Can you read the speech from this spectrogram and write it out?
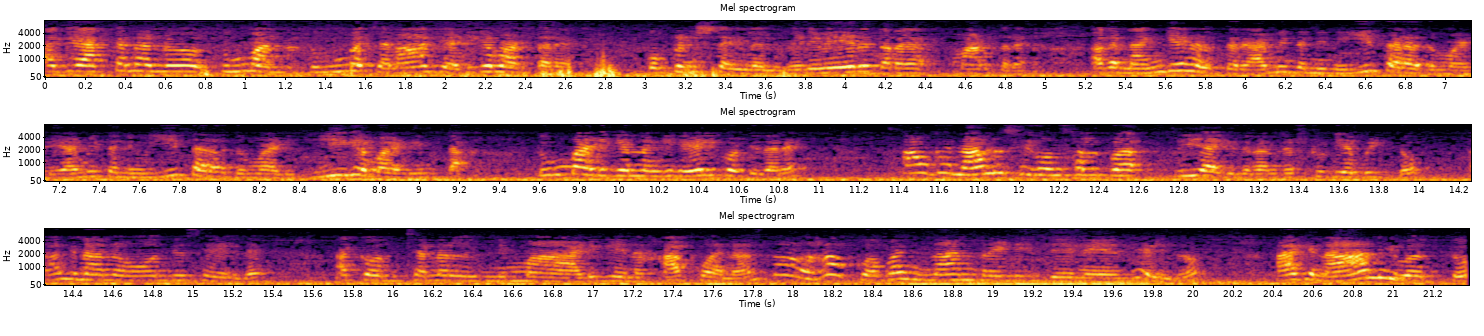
ಹಾಗೆ ಅಕ್ಕ ನಾನು ತುಂಬಾ ಅಂದ್ರೆ ತುಂಬಾ ಚೆನ್ನಾಗಿ ಅಡಿಗೆ ಮಾಡ್ತಾರೆ. ಕೊಕ್ಕಣಿ ಸ್ಟೈಲ್ ಅಲ್ಲಿ ಬೇರೆ ಬೇರೆ ತರ ಮಾಡ್ತಾರೆ. ಆಗ ನಂಗೆ ಹೇಳ್ತಾರೆ, ಅಮಿತ ನೀನು ಈ ತರದ್ದು ಮಾಡಿ, ಅಮಿತ ನೀವು ಈ ತರದ್ದು ಮಾಡಿ, ಹೀಗೆ ಮಾಡಿ ಅಂತ. ತುಂಬಾ ಅಡಿಗೆ ನಂಗೆ ಹೇಳಿಕೊಟ್ಟಿದ್ದಾರೆ. ಆಗ ನಾನು ಸಿಗ ಒಂದು ಸ್ವಲ್ಪ ಫ್ರೀ ಆಗಿದ್ದೇನೆ ಅಂದ್ರೆ ಸ್ಟುಡಿಯೋ ಬಿಟ್ಟು. ಹಾಗೆ ನಾನು ಒಂದ್ ದಿವಸ ಹೇಳಿದೆ ಅಕ್ಕ ಒಂದು ಚಾನಲ್ ನಿಮ್ಮ ಅಡಿಗೆನ ಹಾಕುವನ ಅಂತ. ಹಾಕುವ ಬನ್ನಿ ನಾನು ರೆಡಿ ಇದ್ದೇನೆ ಅಂತ ಹೇಳಿದ್ರು. ಹಾಗೆ ನಾನು ಇವತ್ತು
